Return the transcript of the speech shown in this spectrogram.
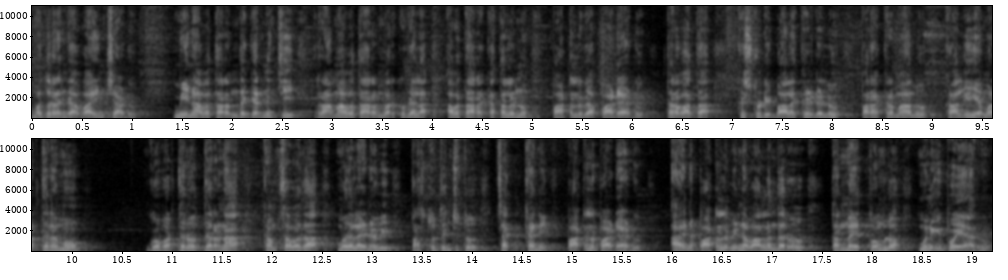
మధురంగా వాయించాడు. మీనావతారం దగ్గర నుంచి రామావతారం వరకు గల అవతార కథలను పాటలుగా పాడాడు. తర్వాత కృష్ణుడి బాలక్రీడలు పరాక్రమాలు కాళీయ మర్దనము గోవర్ధనోద్ధరణ కంసవద మొదలైనవి ప్రస్తుతించుతూ చక్కని పాటలు పాడాడు. ఆయన పాటలు విన్న వాళ్ళందరూ తన్మయత్వంలో మునిగిపోయారు.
